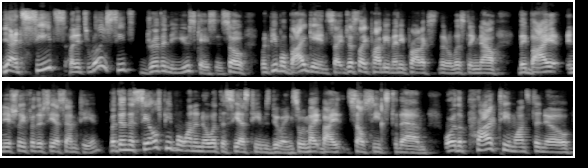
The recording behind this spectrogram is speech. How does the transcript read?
Yeah, it's seats, but it's really seats driven to use cases. So when people buy Gainsight, just like probably many products that are listing now, they buy it initially for their CSM team, but then the salespeople want to know what the CS team is doing. So we might buy sell seats to them, or the product team wants to know,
